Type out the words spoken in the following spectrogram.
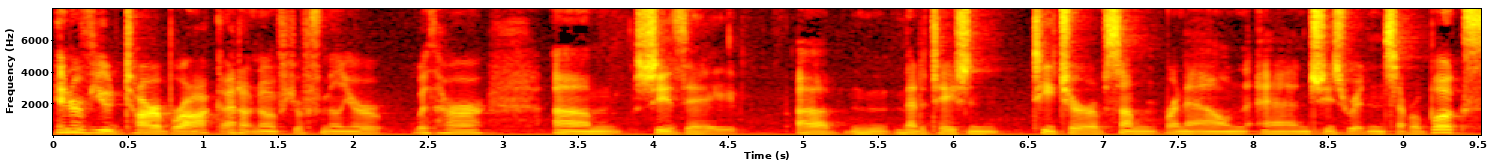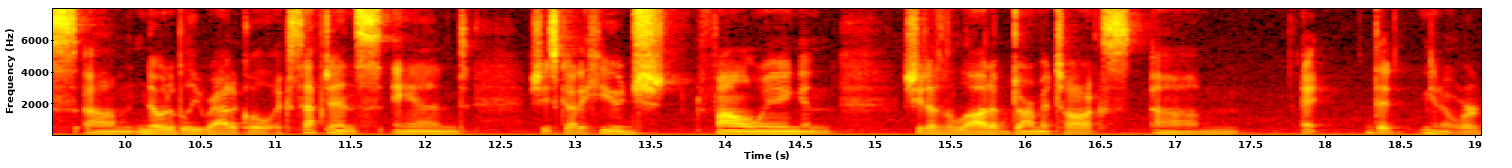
interviewed Tara Brach. I don't know if you're familiar with her. Um, she's a a meditation teacher of some renown, and she's written several books, um, notably Radical Acceptance, and she's got a huge following, and she does a lot of Dharma talks um, that you know are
